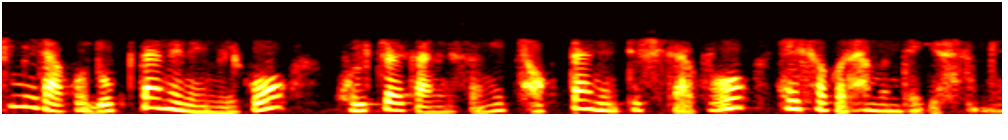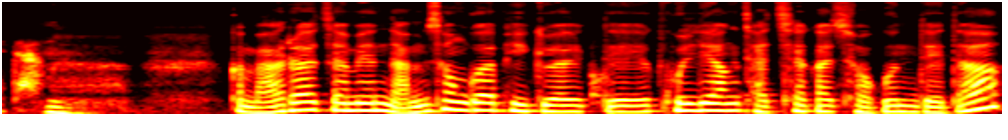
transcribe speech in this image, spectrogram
치밀하고 높다는 의미고 골절 가능성이 적다는 뜻이라고 해석을 하면 되겠습니다. 그러니까 말하자면 남성과 비교할 때 골량 자체가 적은 데다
